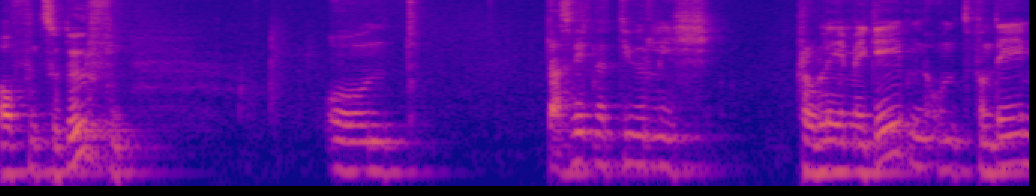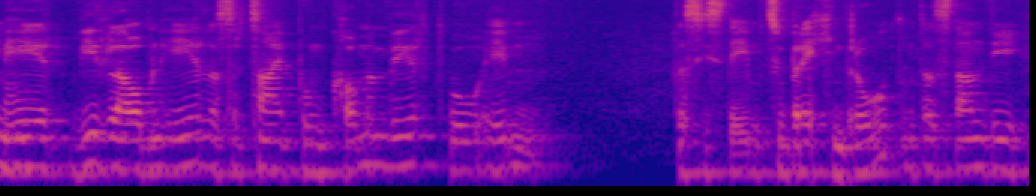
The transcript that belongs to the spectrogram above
hoffen zu dürfen. Und das wird natürlich Probleme geben und von dem her, wir glauben eher, dass der Zeitpunkt kommen wird, wo eben das System zu brechen droht und dass dann die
